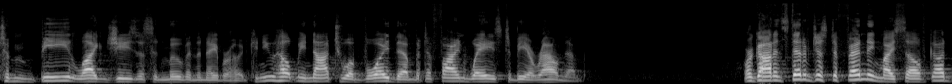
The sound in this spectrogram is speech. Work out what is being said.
to be like Jesus and move in the neighborhood? Can you help me not to avoid them, but to find ways to be around them? Or, God, instead of just defending myself, God,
